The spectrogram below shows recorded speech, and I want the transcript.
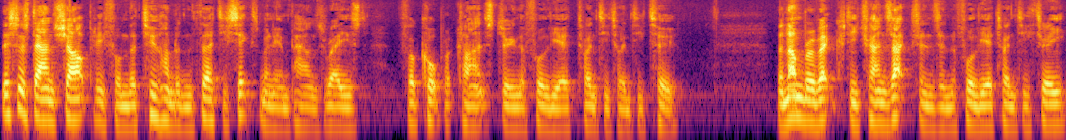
This was down sharply from the 236 million pounds raised for corporate clients during the full year 2022. The number of equity transactions in the full year 2023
